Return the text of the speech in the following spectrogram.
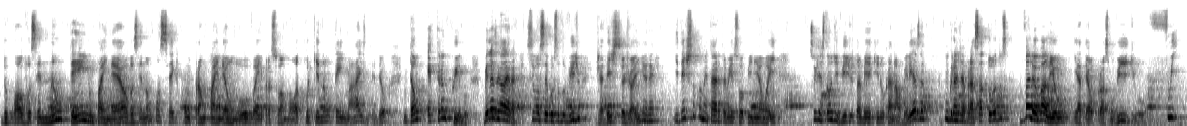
do qual você não tem um painel, você não consegue comprar um painel novo aí para sua moto, porque não tem mais, entendeu? Então é tranquilo. Beleza, galera? Se você gostou do vídeo, já deixe seu joinha, né? E deixe seu comentário também, sua opinião aí sugestão de vídeo também aqui no canal, beleza? Um grande abraço a todos, valeu, valeu e até o próximo vídeo. Fui!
